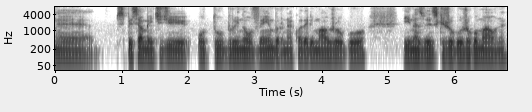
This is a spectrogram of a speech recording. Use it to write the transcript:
é, especialmente de outubro e novembro, né? Quando ele mal jogou e nas vezes que jogou, jogou mal, né?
